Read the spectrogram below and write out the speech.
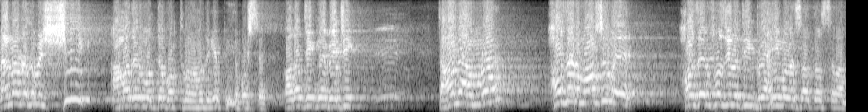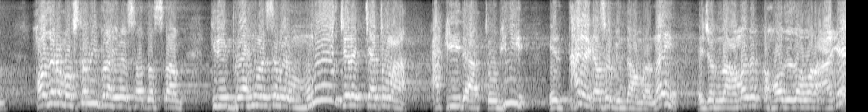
নানান রকমের শিখ আমাদের মধ্যে বর্তমানে আমাদেরকে পেয়ে বসছে। কথা ঠিক না বেঠিক? তাহলে আমরা হজের মৌসুমে হজের ফজিলত ইব্রাহিম আলাইসালাম হজের মসলাম ইব্রাহিম আলাইসালাম কিন্তু ইব্রাহিম আলাইসলামের মূল যে চেতনা, আকিদা, তৌহিদ, এর ধারে কাছেও কিন্তু আমরা নাই। এই জন্য আমাদের হজে যাওয়ার আগে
